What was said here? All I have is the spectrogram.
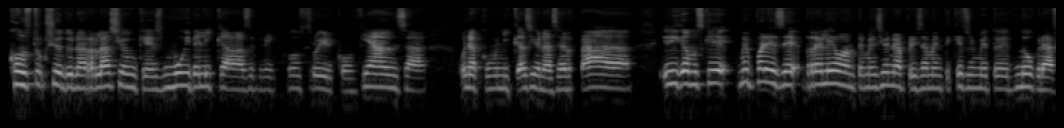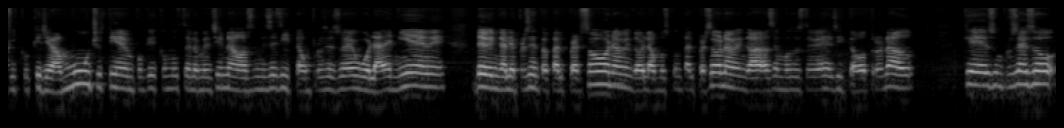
construcción de una relación que es muy delicada, se tiene que construir confianza, una comunicación acertada. Y digamos que me parece relevante mencionar precisamente que es un método etnográfico que lleva mucho tiempo, que como usted lo mencionaba, se necesita un proceso de bola de nieve, de venga, le presento a tal persona, venga, hablamos con tal persona, venga, hacemos este viajecito a otro lado, que es un proceso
